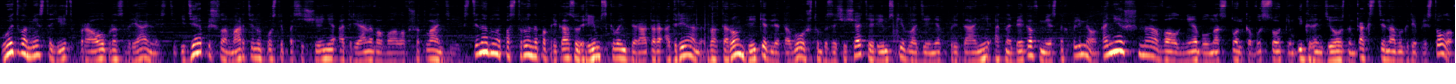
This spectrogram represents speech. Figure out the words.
У этого места есть прообраз в реальности. Идея пришла Мартину после посещения Адрианова вала в Шотландии. Стена была построена по приказу римского императора Адриана во втором веке для для того, чтобы защищать римские владения в Британии от набегов местных племен. Конечно, вал не был настолько высоким и грандиозным, как стена в Игре Престолов.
